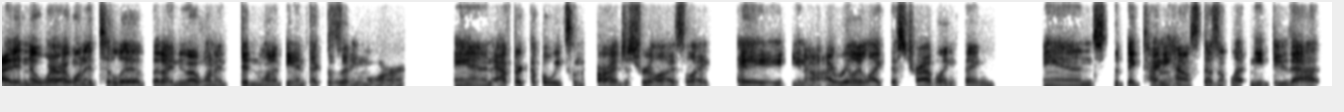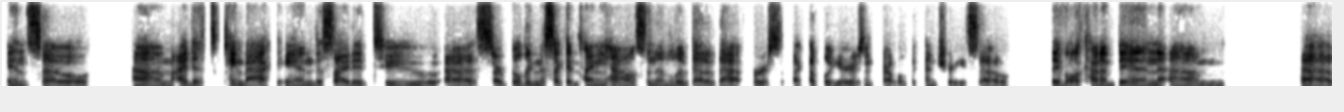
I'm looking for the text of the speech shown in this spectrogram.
I didn't know where I wanted to live, but I knew I wanted, didn't want to be in Texas anymore. And after a couple weeks in the car, I just realized like, hey, you know, I really like this traveling thing. And the big tiny house doesn't let me do that. And so um, I just came back and decided to uh, start building the second tiny house and then lived out of that for a couple years and traveled the country. So they've all kind of been um, uh,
